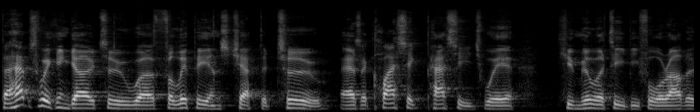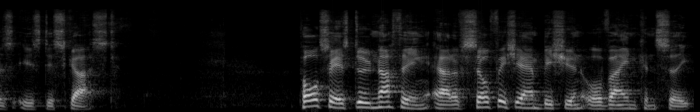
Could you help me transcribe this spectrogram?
Perhaps we can go to uh, Philippians chapter 2 as a classic passage where humility before others is discussed. Paul says, Do nothing out of selfish ambition or vain conceit.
